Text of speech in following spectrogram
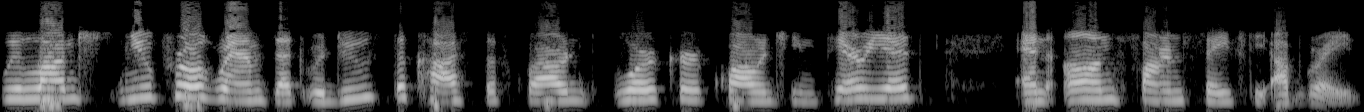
we launched new programs that reduce the cost of worker quarantine periods and on-farm safety upgrades.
